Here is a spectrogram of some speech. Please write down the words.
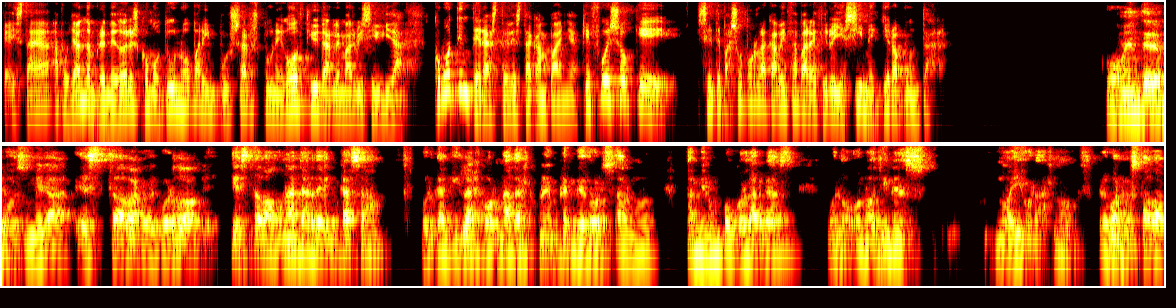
está apoyando a emprendedores como tú, ¿no? Para impulsar tu negocio y darle más visibilidad. ¿Cómo te enteraste de esta campaña? ¿Qué fue eso que se te pasó por la cabeza para decir, oye, sí, me quiero apuntar? ¿Cómo me enteré? Pues mira, estaba, recuerdo que estaba una tarde en casa, porque aquí las jornadas con emprendedor son también un poco largas, bueno, o no tienes, no hay horas, ¿no? Pero bueno, estaba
